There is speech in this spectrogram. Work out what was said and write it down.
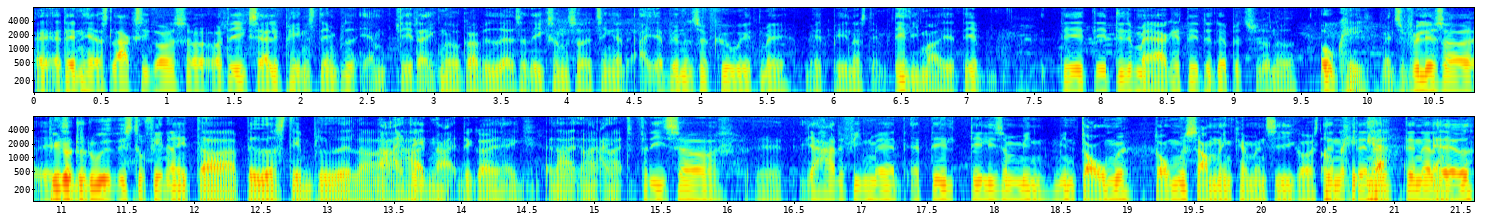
af, af den her slags, ikke også, og, og det er ikke særlig pænt stemplet, jamen det er der ikke noget at gøre ved. Altså det er ikke sådan, så jeg tænker, at jeg bliver nødt til at købe et med, med et pænere stempel. Det er lige meget. Det, det, det, det, det mærke, det er det, der betyder noget. Okay. Men selvfølgelig så... øh, Bytter du det ud, hvis du finder et, der er bedre stemplet? Eller Nej, det, nej, det gør jeg ikke. Nej, nej, nej. Fordi så, øh, jeg har det fint med, at, at det, det er ligesom min, min dogme, dogmesamling, kan man sige. Ikke? Også. Den, Okay, den, ja, er, den er ja. lavet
